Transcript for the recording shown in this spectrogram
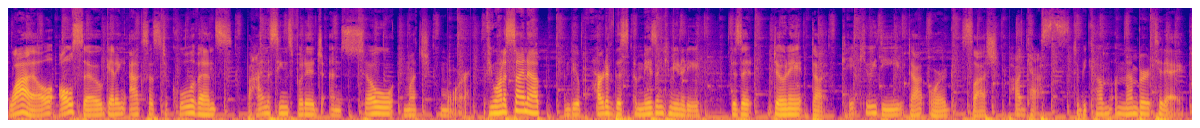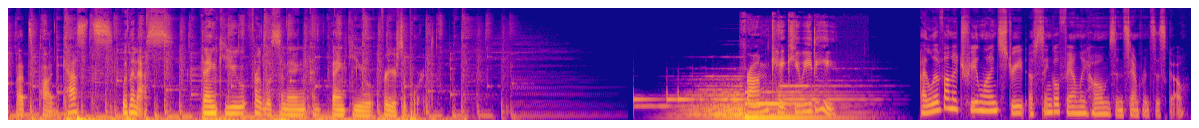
while also getting access to cool events, behind the scenes footage, and so much more. If you want to sign up and be a part of this amazing community, visit donate.kqed.org slash podcasts to become a member today. That's podcasts with an S. Thank you for listening and thank you for your support. From KQED. I live on a tree lined street of single family homes in San Francisco.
